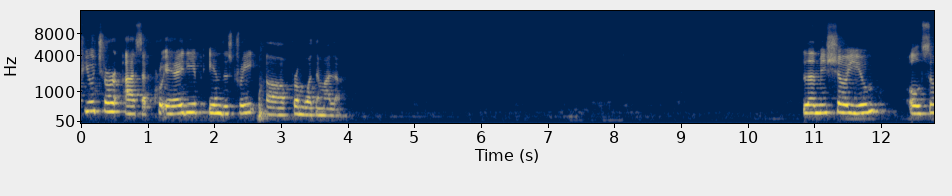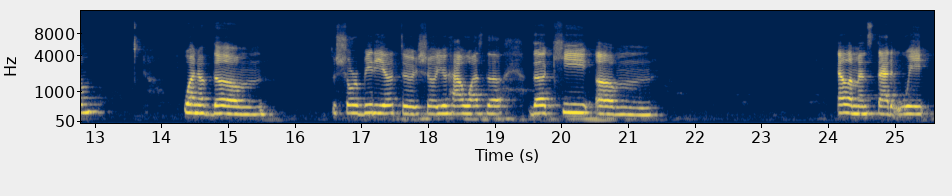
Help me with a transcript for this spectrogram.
future as a creative industry uh, from Guatemala. Let me show you also one of the um, the short video to show you how was the the key um, elements that we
